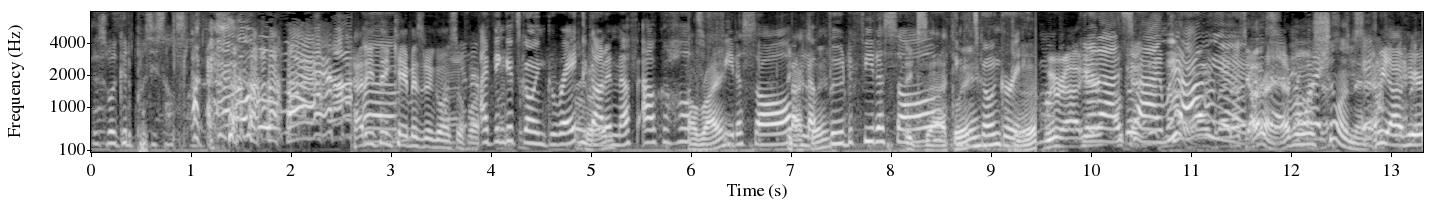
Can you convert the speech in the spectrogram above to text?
This is what good pussy sounds like. How do you think camp has been going so far? I think it's going great. We got enough alcohol All right. to feed us all. Exactly. Enough food to feed us all. I think it's going great. Good. We were out here. Good ass Okay. time. We are here. All right, everyone's chilling there. We out here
